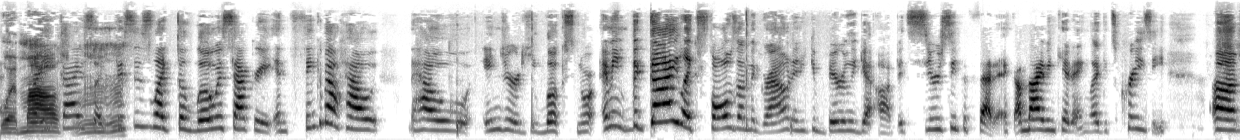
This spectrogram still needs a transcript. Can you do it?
what Miles? Right, guys, mm-hmm. like this is like the lowest sack rate, and think about how how injured he looks. Nor I mean, the guy like falls on the ground and he can barely get up. It's seriously pathetic. I'm not even kidding. Like it's crazy. Um,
